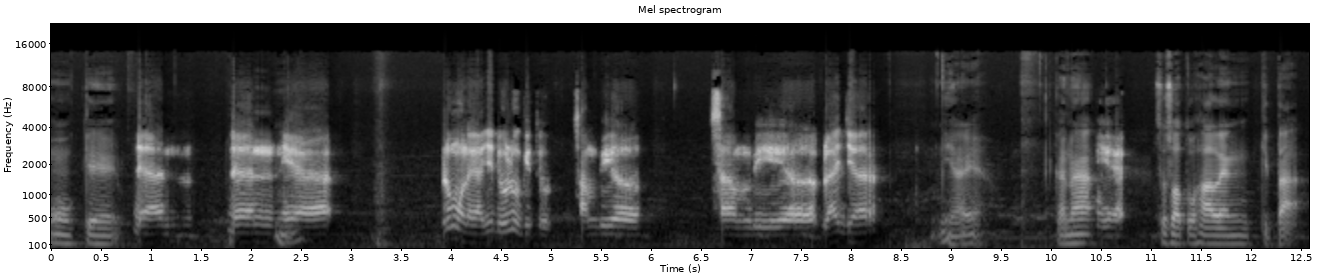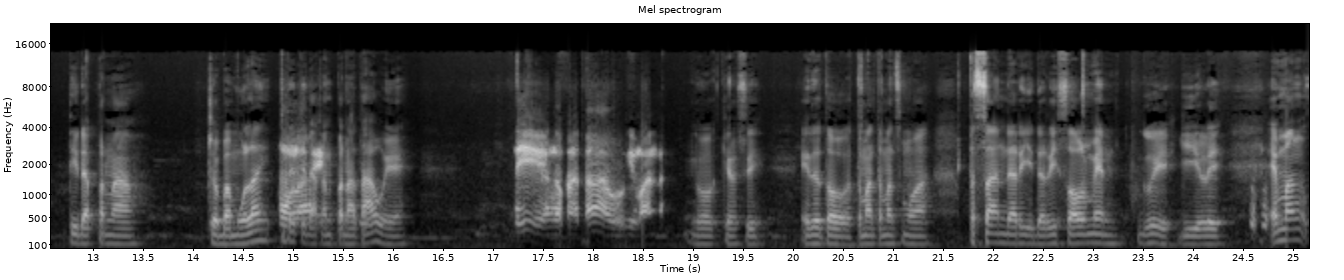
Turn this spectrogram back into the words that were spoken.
Oke. dan dan ya lu mulai aja dulu gitu sambil sambil belajar Iya, ya. Karena ya sesuatu hal yang kita tidak pernah coba mulai, kita Mulai. tidak akan pernah tahu ya. iya nggak pernah tahu gimana Gokil sih. Itu tuh teman-teman semua pesan dari dari Soulman gue gile. Emang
